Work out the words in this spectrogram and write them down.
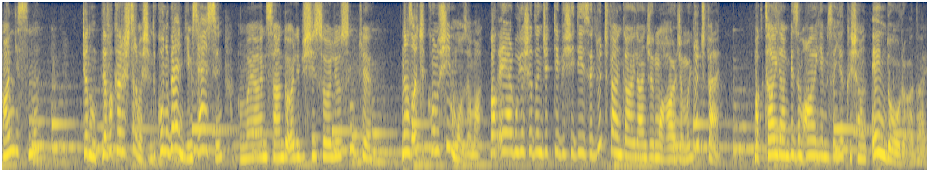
Hangisini? Canım lafı karıştırma şimdi. Konu ben miyim, sensin. Ama yani sen de öyle bir şey söylüyorsun ki. Naz açık konuşayım mı o zaman? Bak eğer bu yaşadığın ciddi bir şey değilse lütfen Taylancığımı harcama, lütfen. Bak Taylan bizim ailemize yakışan en doğru aday.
